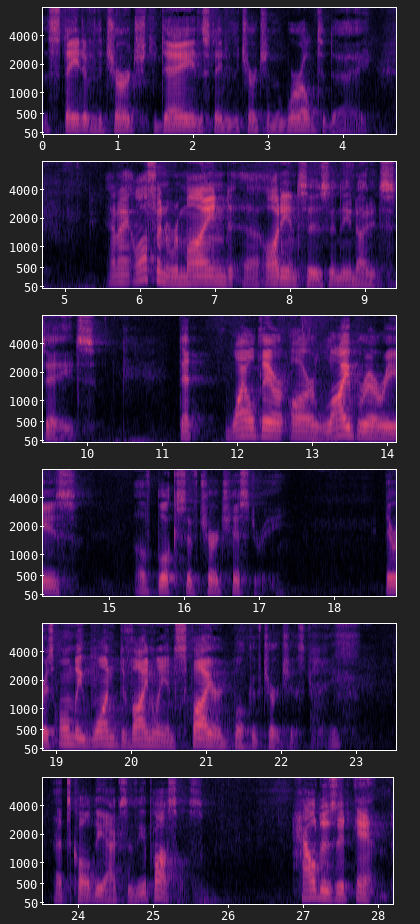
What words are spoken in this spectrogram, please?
the state of the church today, the state of the church in the world today. And I often remind uh, audiences in the United States that while there are libraries of books of church history, there is only one divinely inspired book of church history. That's called the Acts of the Apostles. How does it end?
